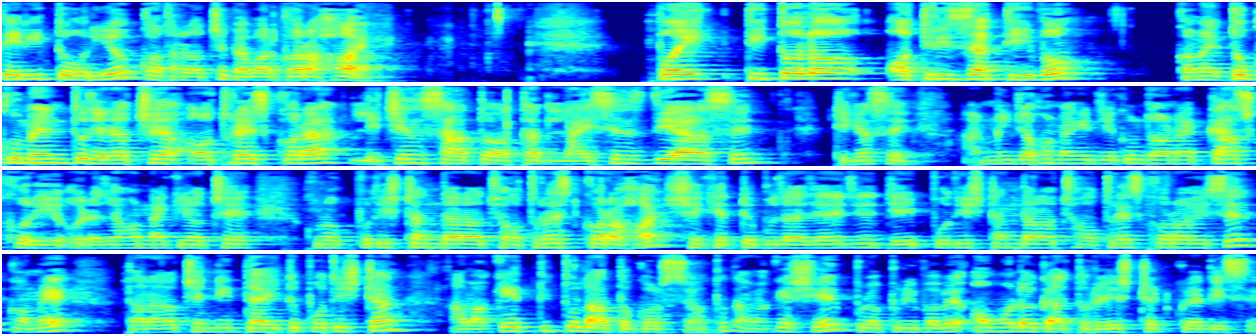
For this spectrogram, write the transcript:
টেরিটোরিও কথাটা হচ্ছে ব্যবহার করা হয়। Poi titolo autorizzativo come documento যেটা হচ্ছে অথরাইজ করা লিচেন্সাতো অর্থাৎ লাইসেন্স দেওয়া আছে, ঠিক আছে? আমি যখন নাকি যে কোনো ধরনের কাজ করি ওটা যখন নাকি হচ্ছে কোনো প্রতিষ্ঠান দ্বারা হচ্ছে অথরাইজ করা হয়, সেক্ষেত্রে বোঝা যায় যে যেই প্রতিষ্ঠান দ্বারা হচ্ছে অথরাইজ করা হয়েছে, কমে তারা হচ্ছে নির্ধারিত প্রতিষ্ঠান আমাকে তিতুলাত করছে, অর্থাৎ আমাকে সে পুরোপুরিভাবে অমূলগাত রেজিস্ট্রেট করে দিছে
